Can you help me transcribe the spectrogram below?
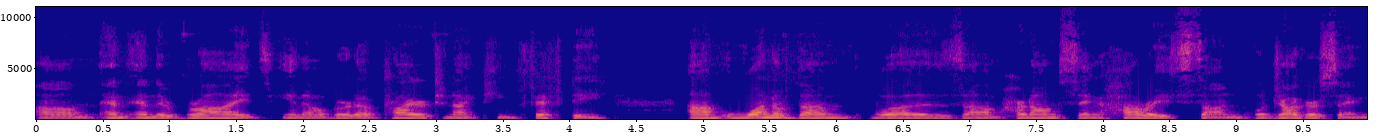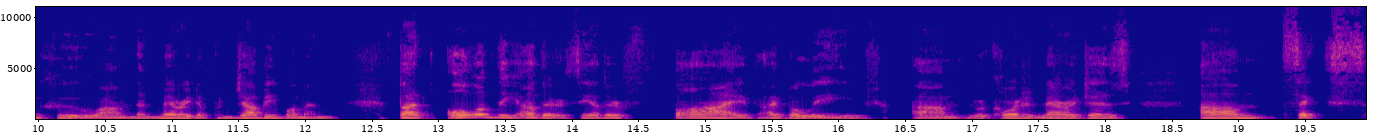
um, and and their brides in Alberta prior to 1950. Um, one of them was um, Harnam Singh Hari's son, Ujagar Singh, who um, married a Punjabi woman. But all of the others, the other five, I believe, um, recorded marriages, um, six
